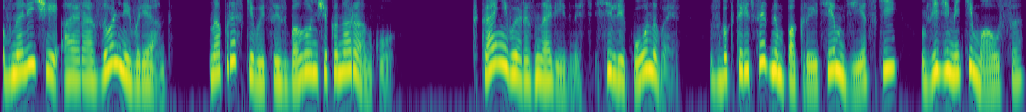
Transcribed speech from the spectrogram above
В наличии аэрозольный вариант напрыскивается из баллончика на ранку. Тканевая разновидность, силиконовая, с бактерицидным покрытием, детский, в виде Микки Мауса.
